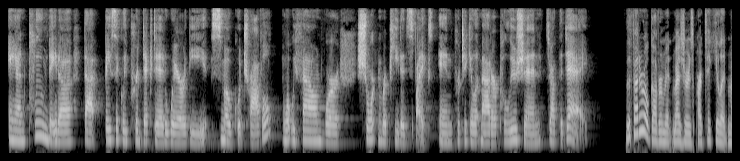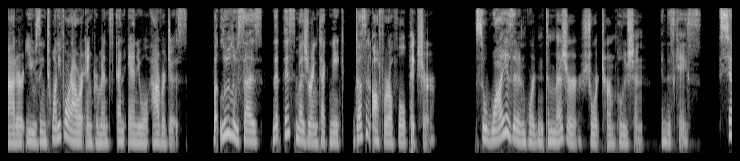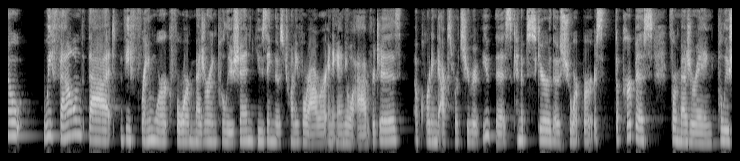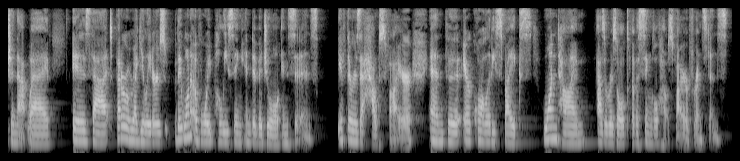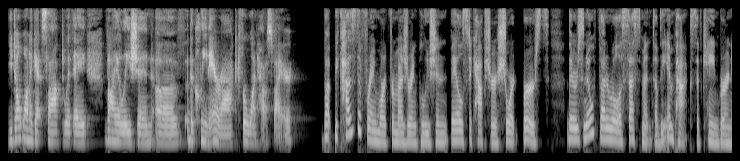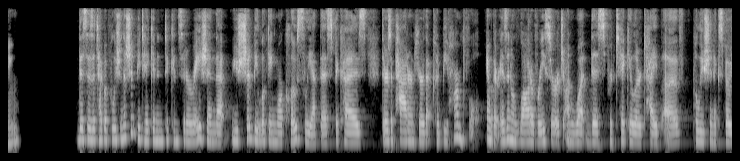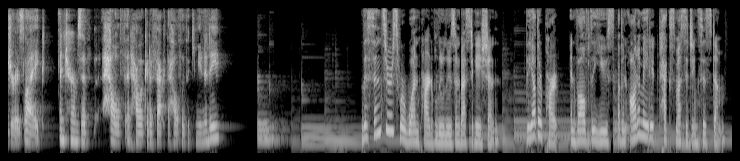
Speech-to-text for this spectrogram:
and plume data that basically predicted where the smoke would travel and what we found were short and repeated spikes in particulate matter pollution throughout the day. The federal government measures particulate matter using 24 hour increments and annual averages. But Lulu says that this measuring technique doesn't offer a full picture. So, why is it important to measure short term pollution in this case? So, we found that the framework for measuring pollution using those 24 hour and annual averages, according to experts who reviewed this, can obscure those short bursts. The purpose for measuring pollution that way is that federal regulators, they want to avoid policing individual incidents. If there is a house fire and the air quality spikes one time, as a result of a single house fire, for instance. You don't want to get slapped with a violation of the Clean Air Act for one house fire. But because the framework for measuring pollution fails to capture short bursts, there's no federal assessment of the impacts of cane burning this is a type of pollution that should be taken into consideration that you should be looking more closely at this because there's a pattern here that could be harmful. And there isn't a lot of research on what this particular type of pollution exposure is like in terms of health and how it could affect the health of the community. The sensors were one part of Lulu's investigation. The other part involved the use of an automated text messaging system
